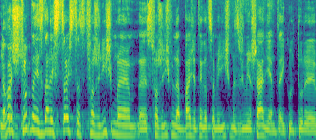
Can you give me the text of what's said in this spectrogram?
No właśnie. Trudno jest znaleźć coś, co stworzyliśmy, e, stworzyliśmy na bazie tego, co mieliśmy z wymieszaniem tej kultury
